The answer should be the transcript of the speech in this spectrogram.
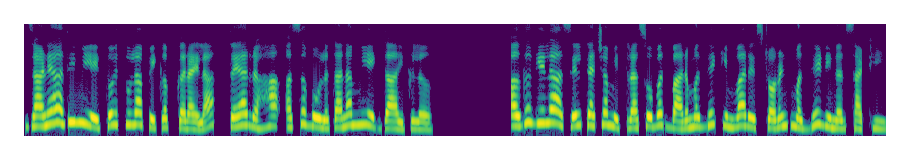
जाण्याआधी मी येतोय तुला पिकअप करायला. तयार रहा असं बोलताना मी एकदा ऐकलं. अगं गेला असेल त्याच्या मित्रासोबत बारमध्ये किंवा रेस्टॉरंटमध्ये डिनरसाठी.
